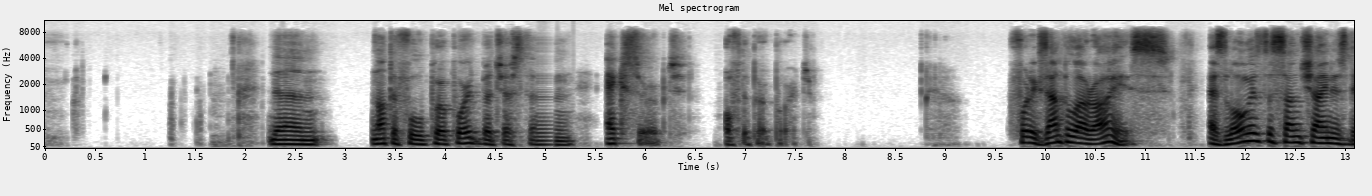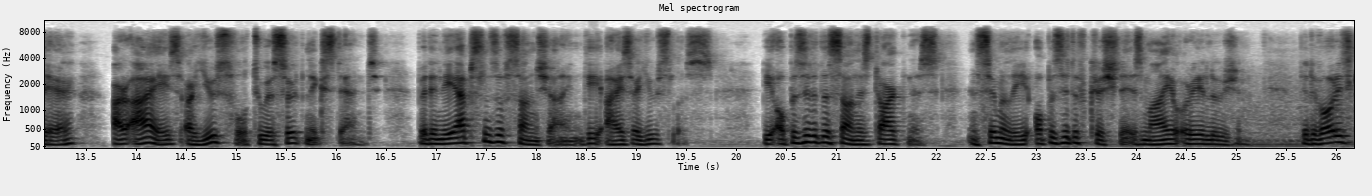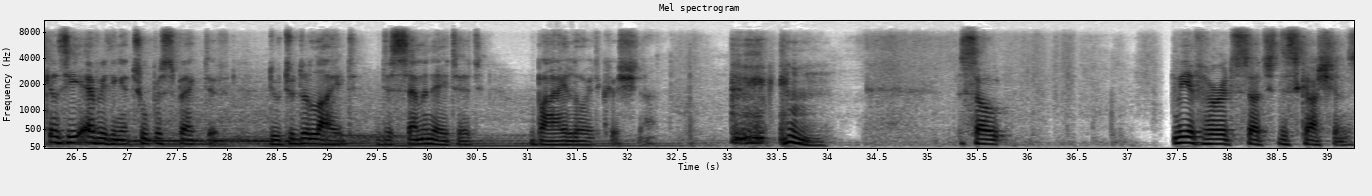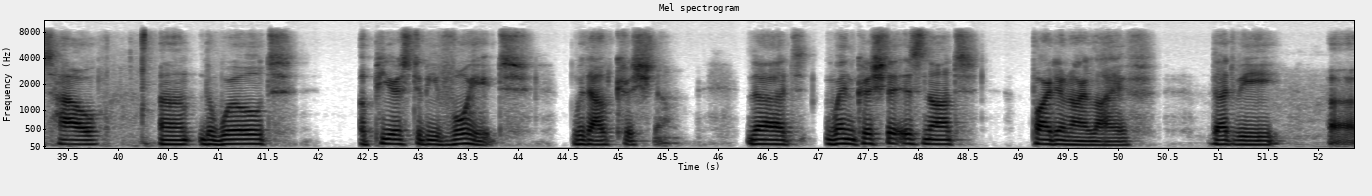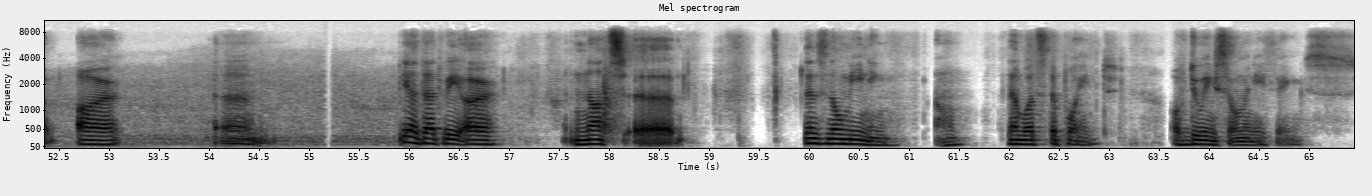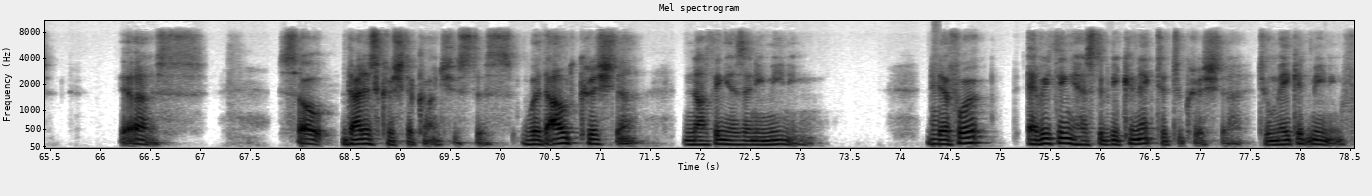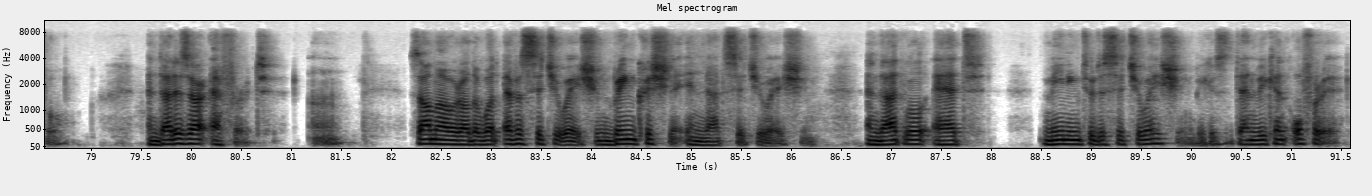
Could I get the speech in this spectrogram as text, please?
Then, not the full purport, but just an excerpt of the purport. For example, our eyes. As long as the sunshine is there, our eyes are useful to a certain extent, but in the absence of sunshine, the eyes are useless. The opposite of the sun is darkness, and similarly, opposite of Krishna is Maya or illusion. The devotees can see everything in true perspective due to the light disseminated by Lord Krishna. so, we have heard such discussions how um, the world appears to be void without Krishna. That when Krishna is not part in our life, that we uh, are, um, yeah, that we are not, uh, there's no meaning. Uh, then what's the point of doing so many things? Yes. So that is Krishna consciousness. Without Krishna, nothing has any meaning. Therefore, everything has to be connected to Krishna to make it meaningful. And that is our effort. Uh, somehow or other, whatever situation, bring Krishna in that situation. And that will add meaning to the situation because then we can offer it,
